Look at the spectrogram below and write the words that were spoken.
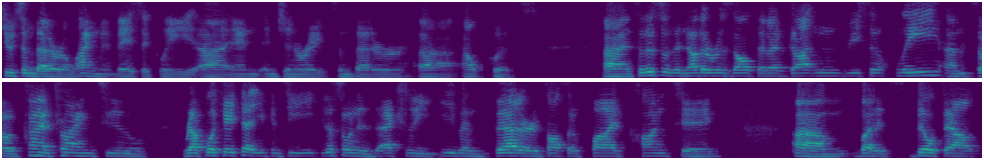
do some better alignment basically uh, and and generate some better uh, outputs. Uh, and so this was another result that I've gotten recently. Um, so I'm kind of trying to replicate that. You can see this one is actually even better. It's also five contigs, um, but it's built out,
